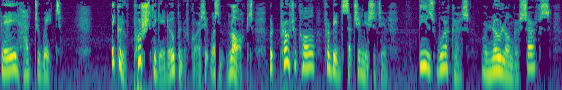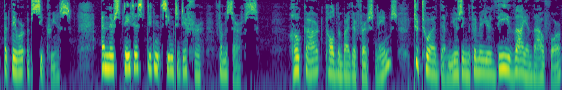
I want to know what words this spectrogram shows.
they had to wait. They could have pushed the gate open, of course, it wasn't locked, but protocol forbids such initiative. These workers were no longer serfs, but they were obsequious, and their status didn't seem to differ from serfs. Rocard called them by their first names, tutored them using the familiar thee, thy, and thou form.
